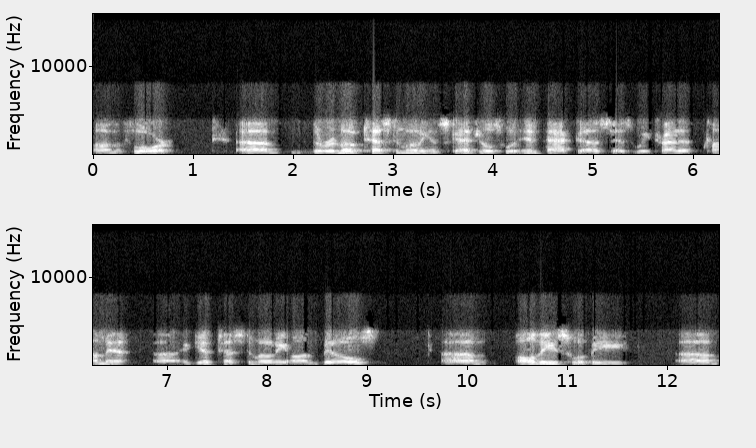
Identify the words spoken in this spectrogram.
on the floor. Um, the remote testimony and schedules will impact us as we try to comment uh, and give testimony on bills. Um, all these will be um,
